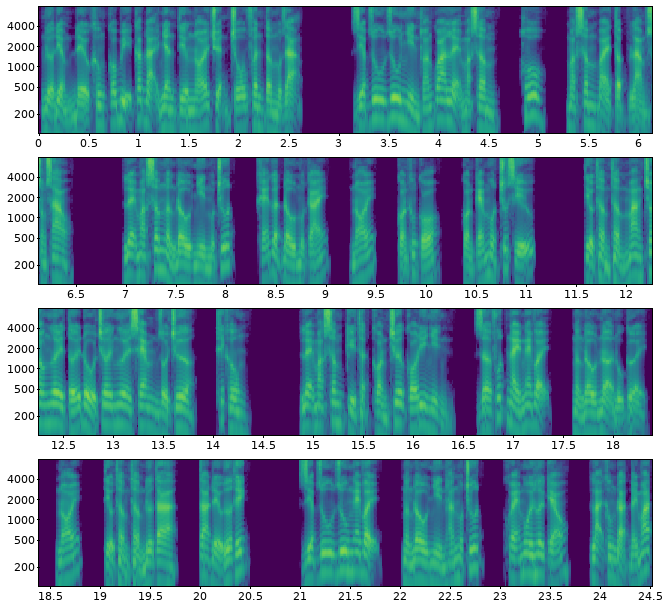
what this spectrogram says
nửa điểm đều không có bị các đại nhân tiếng nói chuyện chỗ phân tâm một dạng. Diệp du du nhìn thoáng qua lệ mặc sâm, hô, mặc sâm bài tập làm xong sao? Lệ mặc sâm ngẩng đầu nhìn một chút, khẽ gật đầu một cái, nói, còn không có, còn kém một chút xíu. Tiểu thẩm thẩm mang cho ngươi tới đồ chơi ngươi xem rồi chưa, thích không? Lệ mặc sâm kỳ thật còn chưa có đi nhìn, giờ phút này nghe vậy, ngẩng đầu nở nụ cười, nói, tiểu thẩm thẩm đưa ta ta đều ưa thích. Diệp du du nghe vậy, ngẩng đầu nhìn hắn một chút, khóe môi hơi kéo, lại không đạt đáy mắt.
